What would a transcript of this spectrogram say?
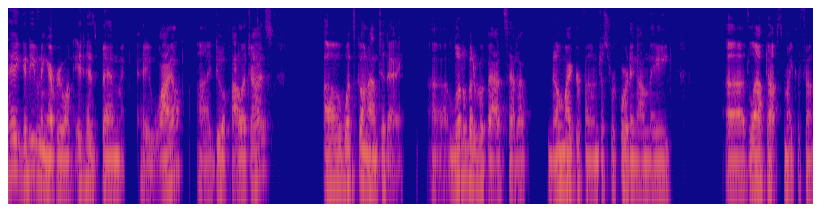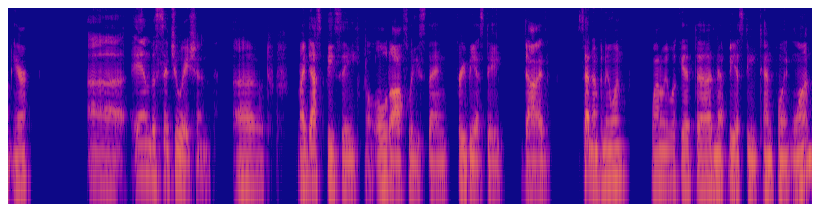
Hey, good evening, everyone. It has been a while. I do apologize. Uh, what's going on today? A little bit of a bad setup. No microphone, just recording on the uh, the laptop's microphone here. Uh, and the situation. Uh, my desk PC, old off lease thing, FreeBSD, died. Setting up a new one. Why don't we look at uh, NetBSD 10.1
